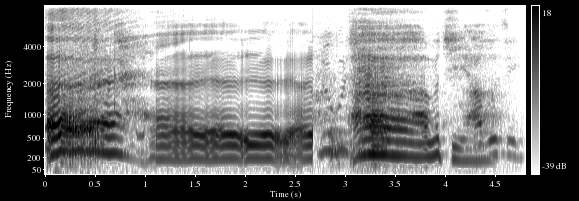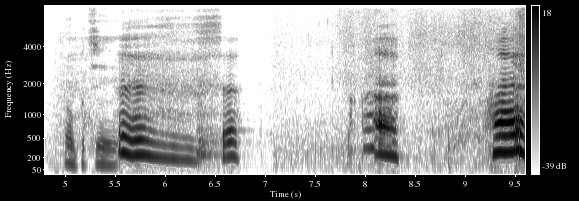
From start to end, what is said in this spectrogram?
아, 아 버지야. 아버지 아버지. 아, 아,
